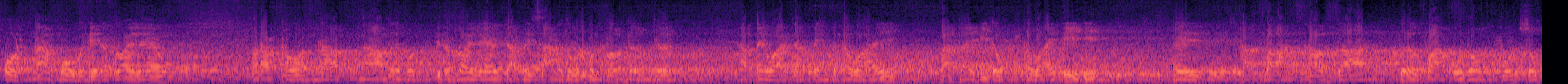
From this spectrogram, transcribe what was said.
โปรดหน้าโมที่เรียบร้อยแล้ว รับพรรับน้ำพระจมนที่เรียบร้อยแล้วจะไปสร้างอุตสาหกรรมเพิ่มเติมเชิญครับไม่ว่าจะเป็นถวายพระไตรปิฎกถวายที่ดิน ตักบาตรข้าวสารเพื่อความอุดมบูรณ์สุข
